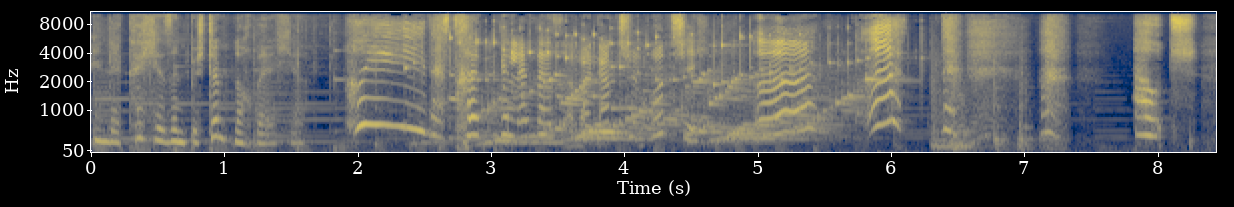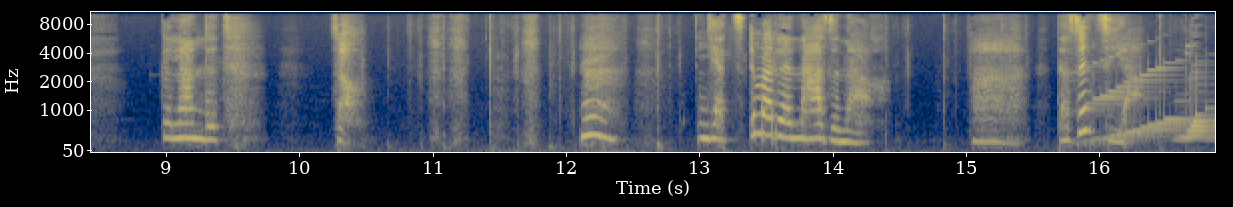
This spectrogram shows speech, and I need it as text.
In der Küche sind bestimmt noch welche. Hui, das Treppengeländer ist aber ganz schön rutschig. Äh, äh, Autsch, gelandet. So. Hm, Jetzt immer der Nase nach. Ah, Da sind sie ja.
